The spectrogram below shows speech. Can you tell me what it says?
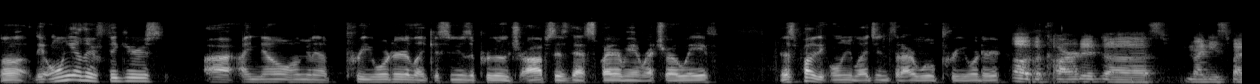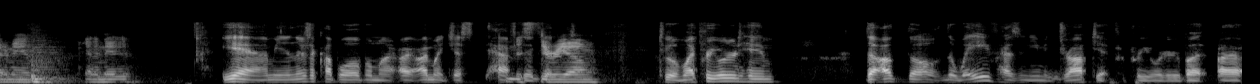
Uh, the only other figures uh, I know I'm gonna pre-order like as soon as the pre-order drops is that Spider-Man Retro Wave. That's probably the only Legends that I will pre-order. Oh, the carded uh, 90s Spider-Man animated Yeah, I mean, and there's a couple of them I, I, I might just have to get Mysterio. two of them. I pre-ordered him. The the the wave hasn't even dropped yet for pre-order, but uh, uh,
